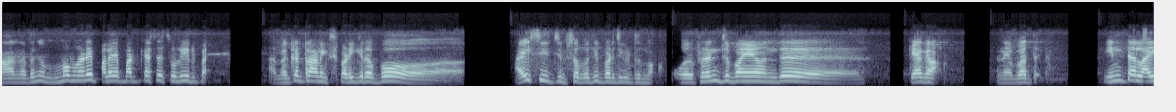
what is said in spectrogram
நான் தெரிஞ்சு ரொம்ப முன்னாடியே பழைய பாட்காஸ்டே சொல்லியிருப்பேன். மெக்கட்ரானிக்ஸ் படிக்கிறப்போ ஐசி சிப்ஸை பற்றி படிச்சுக்கிட்டு இருந்தோம். ஒரு ஃப்ரெஞ்சு பையன் வந்து கேட்குறான் என்னை பார்த்து இன்டெல் ஐ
